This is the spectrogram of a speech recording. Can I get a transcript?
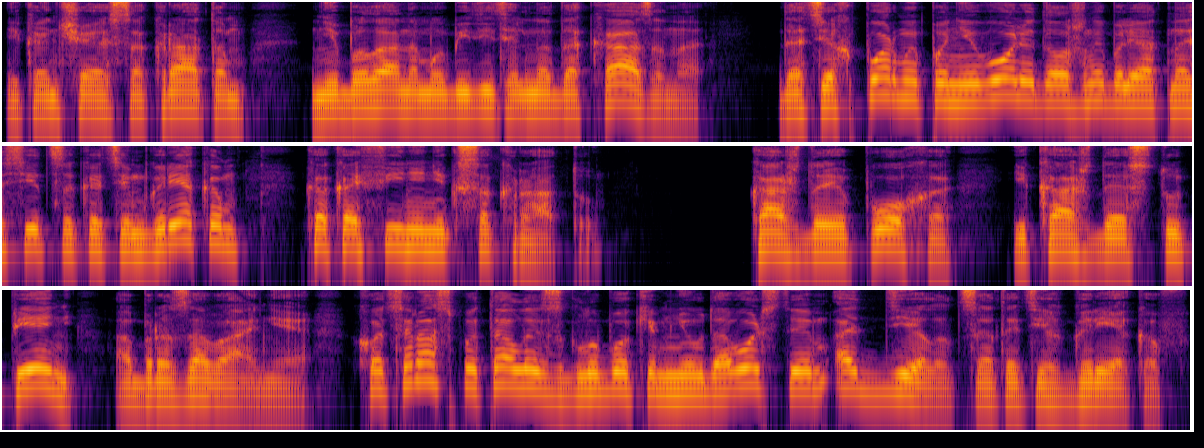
и кончая Сократом, не была нам убедительно доказана — до тех пор мы поневоле должны были относиться к этим грекам, как афиняне к Сократу. Каждая эпоха и каждая ступень образования хоть раз пыталась с глубоким неудовольствием отделаться от этих греков,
